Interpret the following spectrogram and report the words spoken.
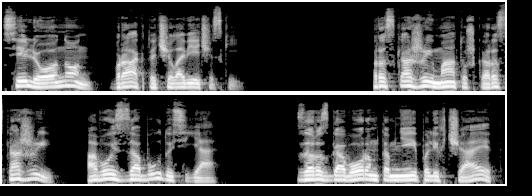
Силен он, враг-то человеческий. Расскажи, матушка, расскажи, а вось забудусь я. За разговором-то мне и полегчает.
